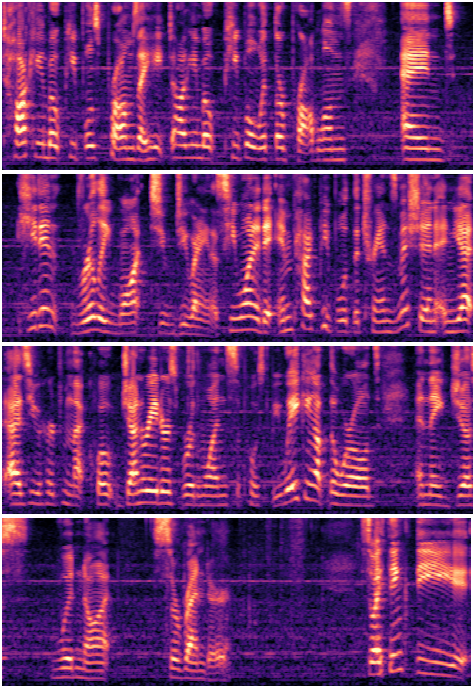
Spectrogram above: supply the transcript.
talking about people's problems. I hate talking about people with their problems. And he didn't really want to do any of this. He wanted to impact people with the transmission, and yet, as you heard from that quote, generators were the ones supposed to be waking up the world, and they just would not surrender. So, I think the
